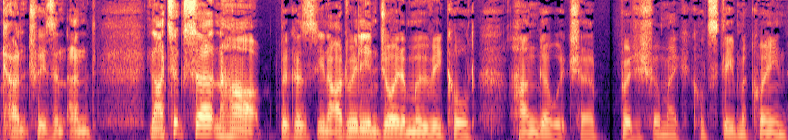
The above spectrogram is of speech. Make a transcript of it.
countries, and, and you know, I took certain heart because you know I'd really enjoyed a movie called Hunger, which a British filmmaker called Steve McQueen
